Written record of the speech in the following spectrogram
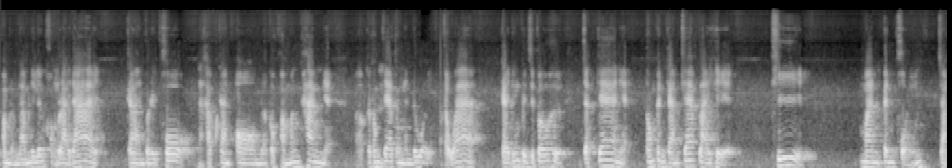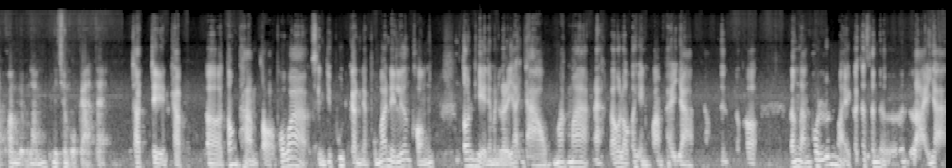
ความเหลื่อมล้ำในเรื่องของรายได้ การบริโภคนะครับการออมแล้วก็ความมั่งคั่งเนี่ยก็ต้องแก้ตรงนั้นด้วย แต่ว่า guiding principle คือจะแก้เนี่ยต้องเป็นการแก้ปลายเหตุที่มันเป็นผลจากความเหลื่อมล้ำในเชิงโอกาสแต่ชัดเจนครับต้องถามต่อเพราะว่าสิ่งที่พูดกันเนี่ยผมว่าในเรื่องของต้นเหตุเนี่ยมันระยะยาวมากๆนะแล้วเราก็เห็นความพยายามอย่างหนึ่งแล้วก็ หลังๆ คนรุ่นใหม่ก็จะเสนอหลายอย่าง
